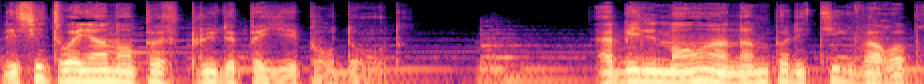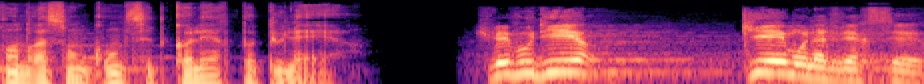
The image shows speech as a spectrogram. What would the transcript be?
Les citoyens n'en peuvent plus de payer pour d'autres. Habilement, un homme politique va reprendre à son compte cette colère populaire. Je vais vous dire qui est mon adversaire,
